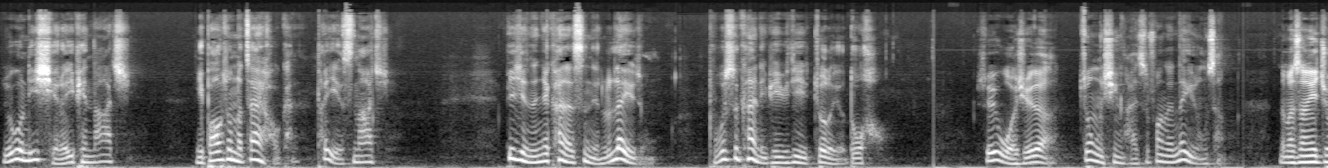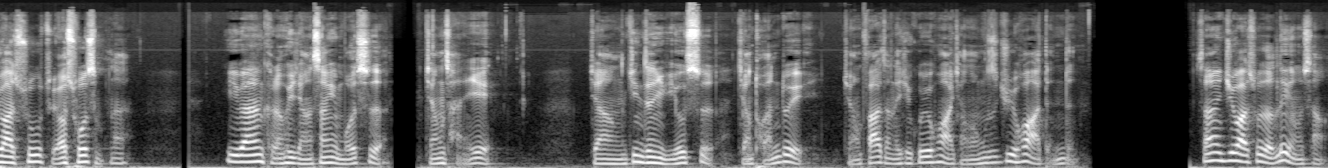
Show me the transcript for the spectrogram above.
如果你写了一篇垃圾，你包装的再好看，它也是垃圾。毕竟人家看的是你的内容，不是看你 PPT 做的有多好。所以我觉得重心还是放在内容上。那么商业计划书主要说什么呢？一般可能会讲商业模式，讲产业。讲竞争与优势，讲团队，讲发展的一些规划，讲融资计划等等。商业计划书的内容上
